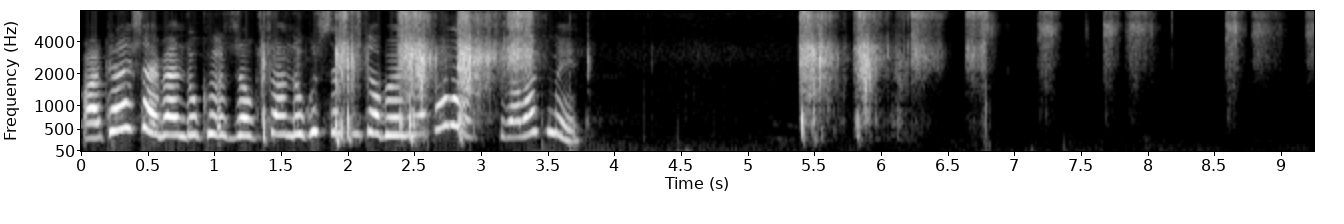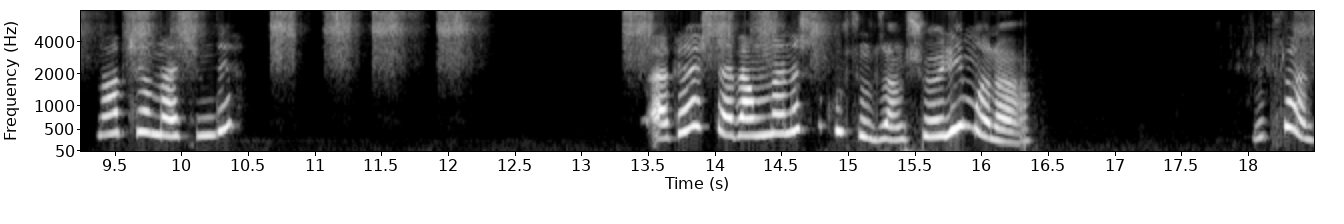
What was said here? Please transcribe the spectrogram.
Arkadaşlar ben 999 dakika böyle yapamam. Kusura bakmayın. Ne yapacağım ben şimdi? Arkadaşlar ben bundan nasıl kurtulacağım? Söyleyin bana. Lütfen.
